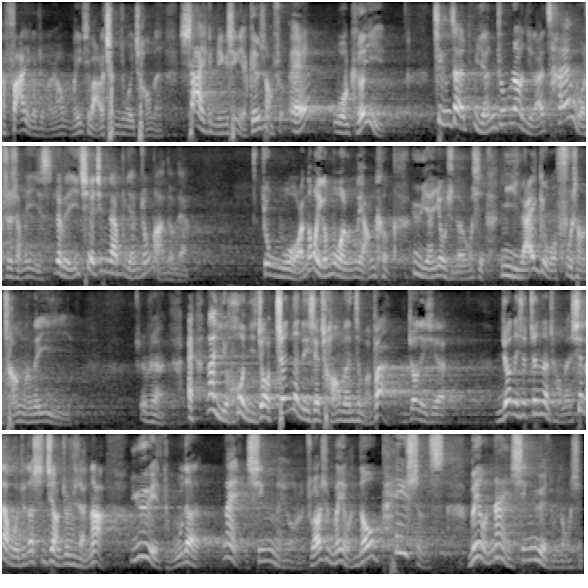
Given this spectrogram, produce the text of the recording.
他发一个这个，然后媒体把它称之为长文，下一个明星也跟上说，哎，我可以尽在不言中，让你来猜我是什么意思，对不对？一切尽在不言中嘛，对不对？就我弄一个模棱两可、欲言又止的东西，你来给我附上长文的意义，是不是？哎，那以后你叫真的那些长文怎么办？你叫那些，你知道那些真的长文？现在我觉得是这样，就是人啊，阅读的耐心没有了，主要是没有 no patience，没有耐心阅读东西。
